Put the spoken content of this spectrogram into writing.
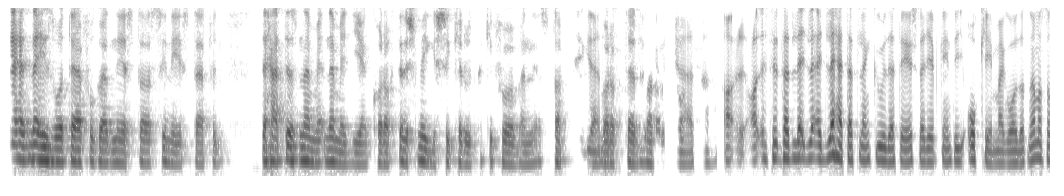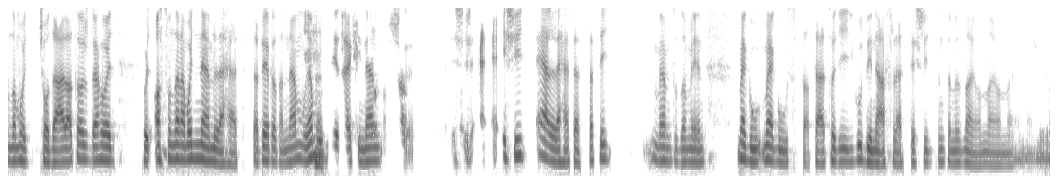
Nekem nehéz volt elfogadni ezt a színészt, tehát, hogy de hát ez nem, nem egy ilyen karakter, és mégis sikerült neki fölvenni ezt a Igen, karaktert. tehát egy lehetetlen küldetést egyébként így oké okay megoldott. Nem azt mondom, hogy csodálatos, de hogy, hogy azt mondanám, hogy nem lehet. Tehát érted, ha nem, nem úgy nézel ki, nem, és, és, és így el lehetett. Tehát így nem tudom én, megú, megúszta, tehát hogy így good enough lett, és így szerintem ez nagyon-nagyon-nagyon jó.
